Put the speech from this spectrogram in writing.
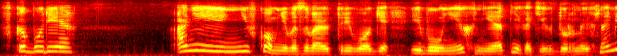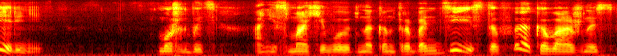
в кобуре, они ни в ком не вызывают тревоги, ибо у них нет никаких дурных намерений. Может быть, они смахивают на контрабандистов. Эка важность.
